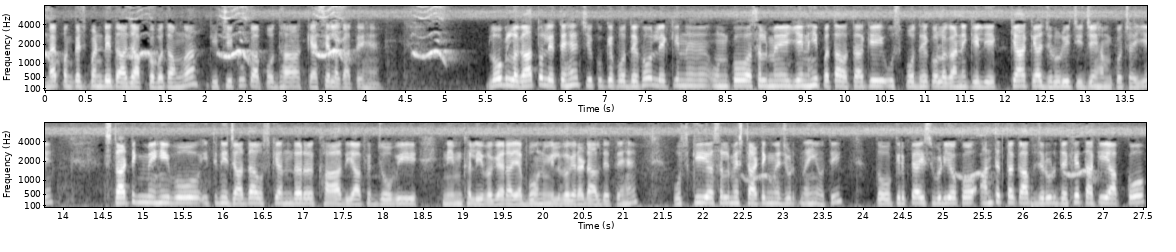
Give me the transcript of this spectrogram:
मैं पंकज पंडित आज आपको बताऊँगा कि चीकू का पौधा कैसे लगाते हैं। लोग लगा तो लेते हैं चीकू के पौधे को, लेकिन उनको असल में ये नहीं पता होता कि उस पौधे को लगाने के लिए क्या क्या ज़रूरी चीज़ें हमको चाहिए। स्टार्टिंग में ही वो इतनी ज़्यादा उसके अंदर खाद या फिर जो भी नीम खली वगैरह या बोन व्हील वगैरह डाल देते हैं, उसकी असल में स्टार्टिंग में ज़रूरत नहीं होती। तो कृपया इस वीडियो को अंत तक आप ज़रूर देखें ताकि आपको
